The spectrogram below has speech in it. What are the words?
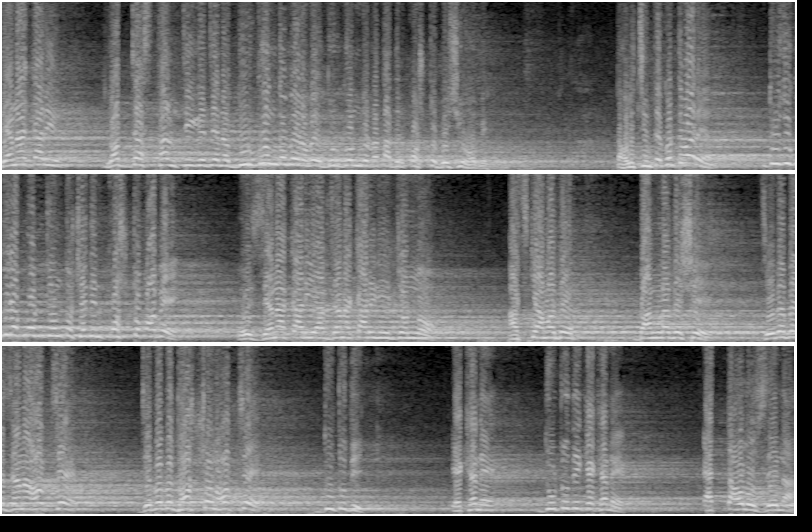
জেনাকারীর লজ্জাস্থান থেকে যেন দুর্গন্ধ বের হবে, দুর্গন্ধটা তাদের কষ্ট বেশি হবে। তাহলে চিন্তা করতে পারেন দুজুকিরা পর্যন্ত সেদিন কষ্ট পাবে ওই জেনাকারী আর জেনাকারিনীর জন্য। আজকে আমাদের বাংলাদেশে যেভাবে জেনা হচ্ছে, যেভাবে ধর্ষণ হচ্ছে, দুটো দিক। এখানে দুটো দিক এখানে। একটা হলো জেনা।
